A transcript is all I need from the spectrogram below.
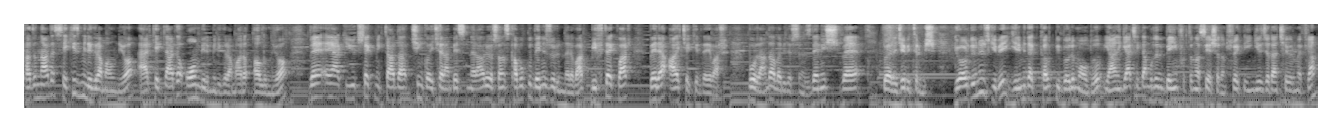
Kadınlarda 8 mg alınıyor, erkeklerde 11 mg alınıyor. Ve eğer ki yüksek miktarda çinko içeren besinleri arıyorsanız kabuklu deniz ürünleri var, biftek var ve de ay çekirdeği var. Buradan da alabilirsiniz demiş ve böylece bitirmiş. Gördüğünüz gibi 20 dakikalık bir bölüm oldu. Yani gerçekten burada bir beyin fırtınası yaşadım. Sürekli İngilizceden çevirme falan.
